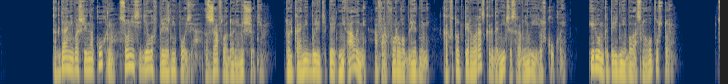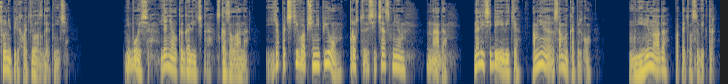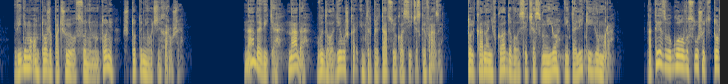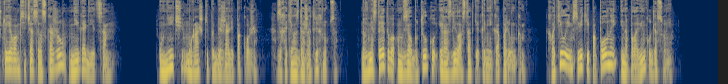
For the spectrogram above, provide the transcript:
Когда они вошли на кухню, Соня сидела в прежней позе, сжав ладонями щеки. Только они были теперь не алыми, а фарфорово-бледными, как в тот первый раз, когда Нича сравнил ее с куклой и рюмка перед ней была снова пустой. Соня перехватила взгляд Ничи. «Не бойся, я не алкоголичка», — сказала она. «Я почти вообще не пью, просто сейчас мне надо. Налей себе и Вите, а мне самую капельку». «Мне не надо», — попятился Виктор. Видимо, он тоже почуял в Сонином тоне что-то не очень хорошее. «Надо, Витя, надо», — выдала девушка интерпретацию классической фразы. Только она не вкладывала сейчас в нее ни талики юмора. На трезвую голову слушать то, что я вам сейчас расскажу, не годится. У Ничи мурашки побежали по коже. Захотелось даже отряхнуться. Но вместо этого он взял бутылку и разлил остатки коньяка по рюмкам. Хватило им с Витей по полной и на половинку для Сони.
